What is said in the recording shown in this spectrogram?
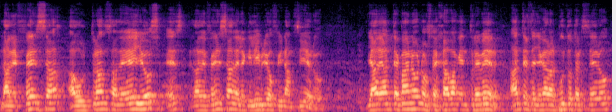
la defensa a ultranza de ellos es la defensa del equilibrio financiero. Ya de antemano nos dejaban entrever, antes de llegar al punto tercero,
